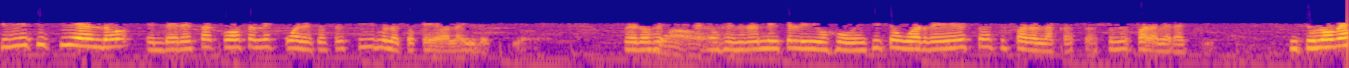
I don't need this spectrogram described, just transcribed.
siga insistiendo en ver esa cosa en la escuela, entonces sí me lo toca llevar a la dirección. Pero, generalmente le digo, jovencito, guarde eso, eso es para la casa, eso no es para ver aquí. Si tú lo ves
